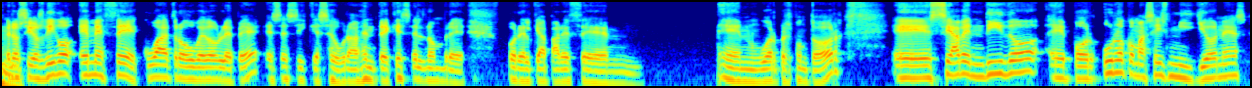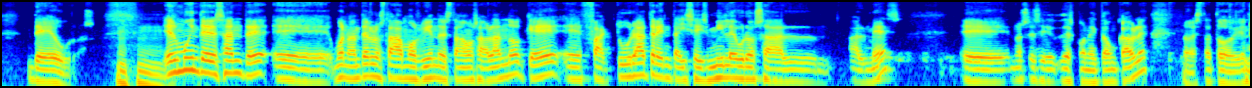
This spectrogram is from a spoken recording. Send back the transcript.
pero si os digo MC4WP, ese sí que seguramente que es el nombre por el que aparece en, WordPress.org, eh, se ha vendido eh, por 1,6 millones de euros. Es muy interesante, eh, bueno, antes lo estábamos viendo, estábamos hablando, que factura 36.000 euros al, al mes. No sé si he desconectado un cable. No, está todo bien.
